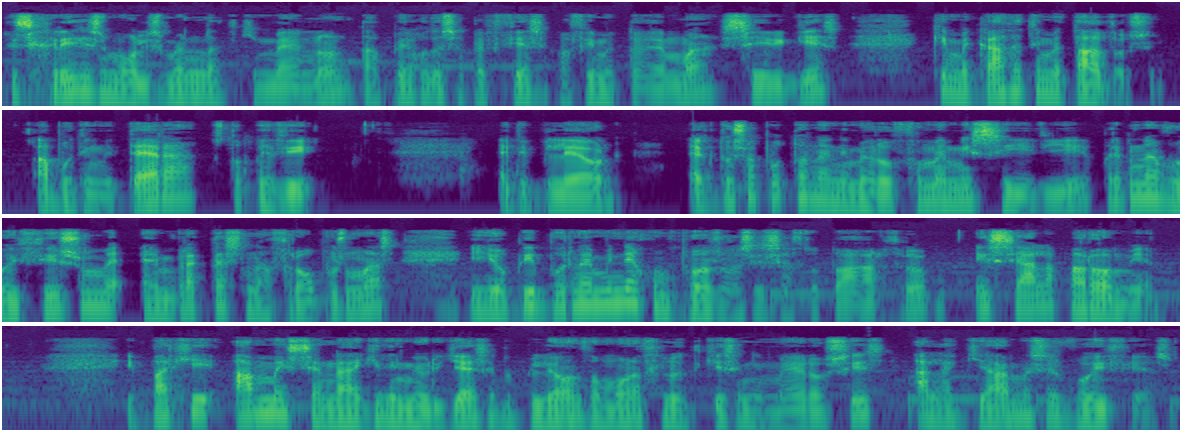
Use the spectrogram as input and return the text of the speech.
της χρήσης μολυσμένων αντικειμένων τα οποία έρχονται σε απευθείας επαφή με το αίμα, σύριγγε και με κάθετη μετάδοση, από τη μητέρα στο παιδί. Επιπλέον, εκτός από το να ενημερωθούμε εμείς οι ίδιοι, πρέπει να βοηθήσουμε έμπρακτα συνανθρώπους μας, οι οποίοι μπορεί να μην έχουν πρόσβαση σε αυτό το άρθρο ή σε άλλα παρόμοια. Υπάρχει άμεση ανάγκη δημιουργίας επιπλέον δομών εθελοντικής ενημέρωσης αλλά και άμεσης βοήθειας.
